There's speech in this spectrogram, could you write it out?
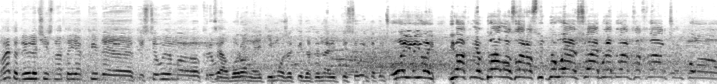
Знаєте, дивлячись на те, як кидає кистьовим е, кривим Це оборона, який може кидати навіть кистьовим таким. Ой-ой-ой! Як невдало зараз відбиває шайбу Едуард Захарченко!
